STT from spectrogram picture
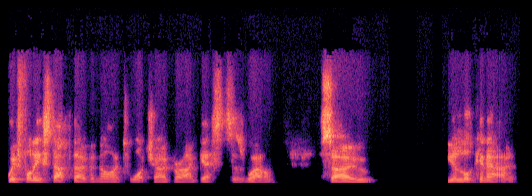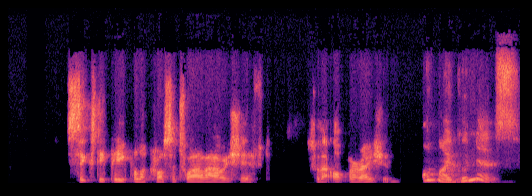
we're fully staffed overnight to watch over our guests as well. So you're looking at 60 people across a 12 hour shift for that operation. Oh my goodness.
